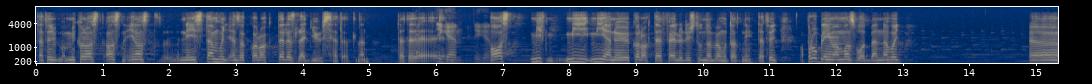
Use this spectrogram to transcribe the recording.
Tehát, hogy mikor azt, azt, én azt néztem, hogy ez a karakter, ez legyőzhetetlen. Tehát, ö, Igen, igen. ha azt mi, mi, milyen karakterfejlődést tudna bemutatni. Tehát, hogy a problémám az volt benne, hogy ö,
